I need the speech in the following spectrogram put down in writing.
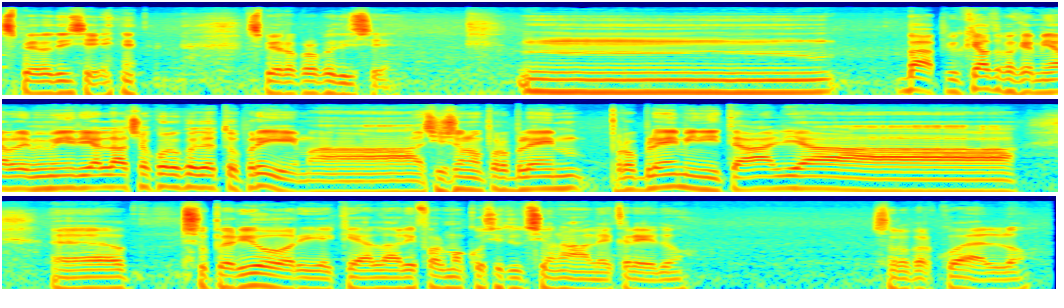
spero di sì, spero proprio di sì. Mm, beh, più che altro perché mi, mi riallaccio a quello che ho detto prima, ci sono problemi, problemi in Italia eh, superiori che alla riforma costituzionale, credo, solo per quello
